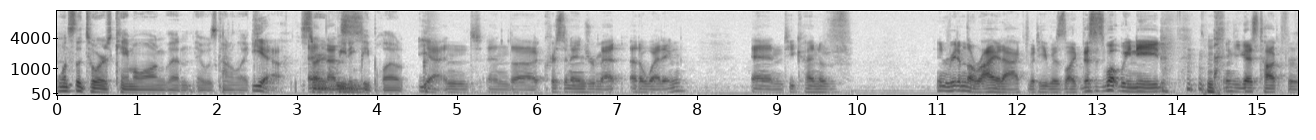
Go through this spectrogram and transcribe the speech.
Once the tours came along, then it was kind of like Yeah, started weeding people out. Yeah, and and uh, Chris and Andrew met at a wedding, and he kind of didn't read him the riot act, but he was like, "This is what we need." I think you guys talked for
